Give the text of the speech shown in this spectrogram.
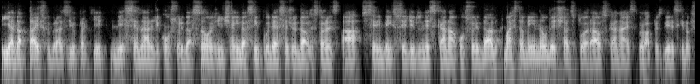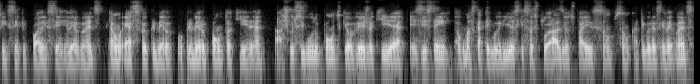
e adaptar isso para o Brasil para que nesse cenário de consolidação a gente ainda assim pudesse ajudar os restaurantes a serem bem-sucedidos nesse canal consolidado consolidado, mas também não deixar de explorar os canais próprios deles, que no fim sempre podem ser relevantes. Então, esse foi o primeiro, o primeiro ponto aqui, né? Acho que o segundo ponto que eu vejo aqui é: existem algumas categorias que são exploradas em outros países, são, são categorias relevantes,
